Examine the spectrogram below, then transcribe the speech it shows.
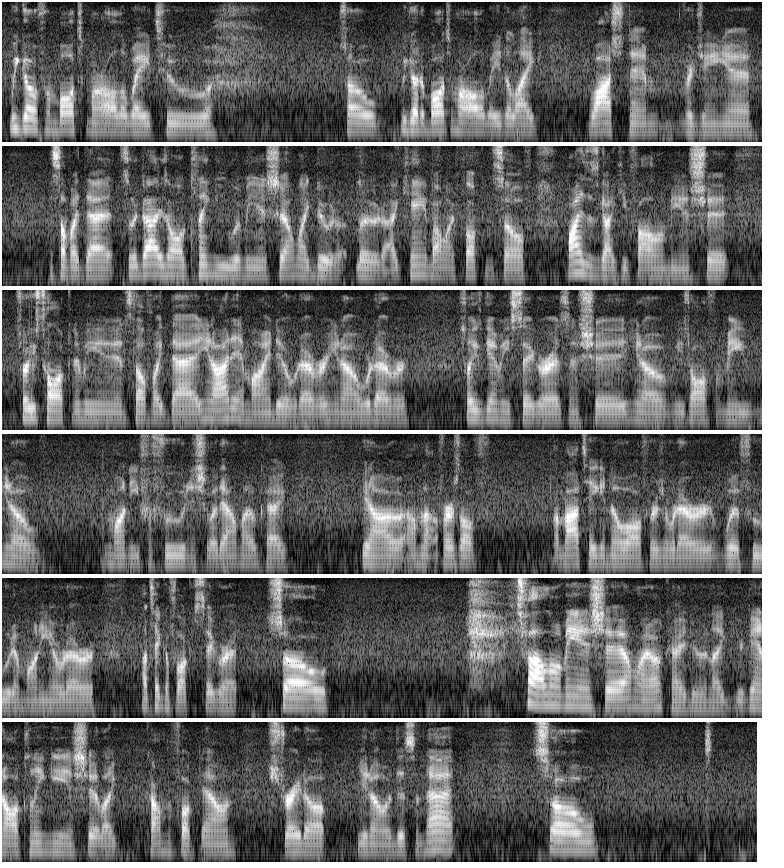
we go from Baltimore all the way to, so we go to Baltimore all the way to like Washington, Virginia, and stuff like that. So the guy's all clingy with me and shit. I'm like, dude, dude, I came by my fucking self. Why does this guy keep following me and shit? So he's talking to me and stuff like that. You know, I didn't mind it or whatever, you know, whatever. So he's giving me cigarettes and shit. You know, he's offering me, you know, money for food and shit like that. I'm like, okay. You know, I'm not, first off, I'm not taking no offers or whatever with food and money or whatever. I'll take a fucking cigarette. So, following me and shit. I'm like, okay, dude, like you're getting all clingy and shit. Like, calm the fuck down, straight up, you know, this and that. So,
